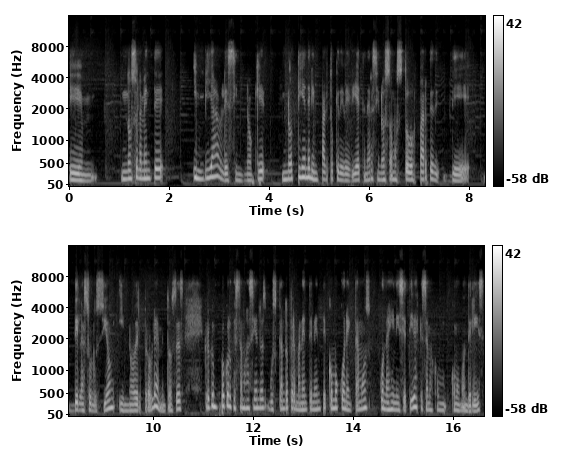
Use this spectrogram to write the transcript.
em, no solamente inviable, sino que no tiene el impacto que debería tener si no somos todos parte de, de la solución y no del problema. Entonces, creo que un poco lo que estamos haciendo es buscando permanentemente cómo conectamos con las iniciativas que hacemos como, como Mondeliz,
